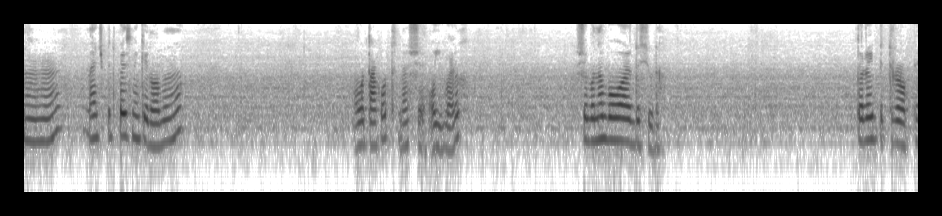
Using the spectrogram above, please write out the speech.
Угу. Значить, підписники робимо. Отак от, далі, ой, вверх. Щоб воно було аж до сюди. Три Петропі.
